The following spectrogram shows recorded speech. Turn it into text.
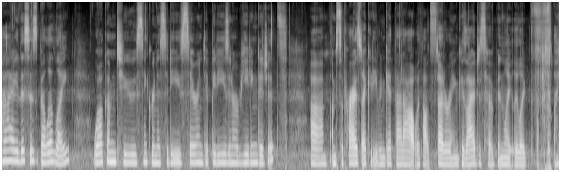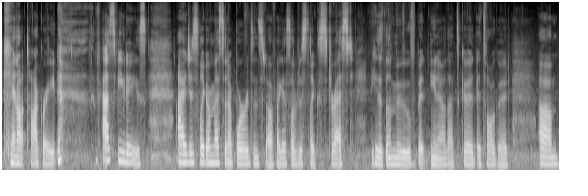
Hi, this is Bella Light. Welcome to Synchronicities, Serendipities, and Repeating Digits. Uh, I'm surprised I could even get that out without stuttering because I just have been lately like, I cannot talk right the past few days. I just like, I'm messing up words and stuff. I guess I'm just like stressed because of the move, but you know, that's good. It's all good. Um,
